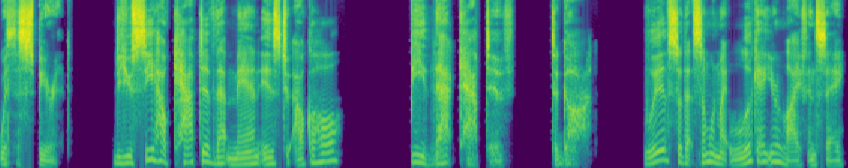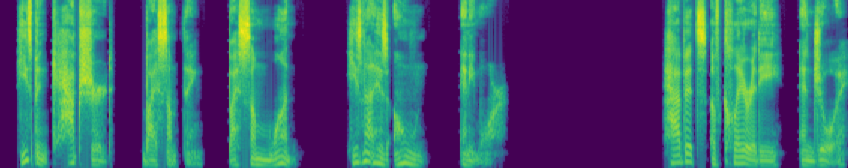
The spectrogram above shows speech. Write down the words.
with the Spirit. Do you see how captive that man is to alcohol? Be that captive to God. Live so that someone might look at your life and say, He's been captured by something, by someone. He's not his own anymore habits of clarity and joy.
